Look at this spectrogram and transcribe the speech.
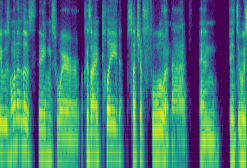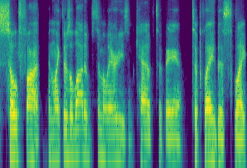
it was one of those things where, because I played such a fool in that and it, was so fun. And like, there's a lot of similarities in Kev to Van to play this. Like,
